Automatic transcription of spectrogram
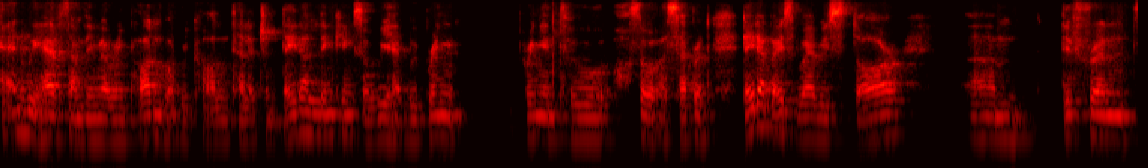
And we have something very important, what we call intelligent data linking. So we have we bring bring into also a separate database where we store um, different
